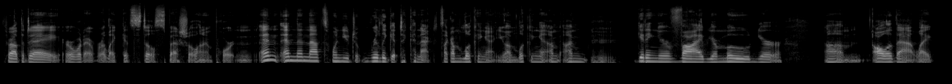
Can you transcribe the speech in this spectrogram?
throughout the day or whatever like it's still special and important and and then that's when you really get to connect it's like i'm looking at you i'm looking at i'm i'm mm-hmm. getting your vibe your mood your um, all of that. Like,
